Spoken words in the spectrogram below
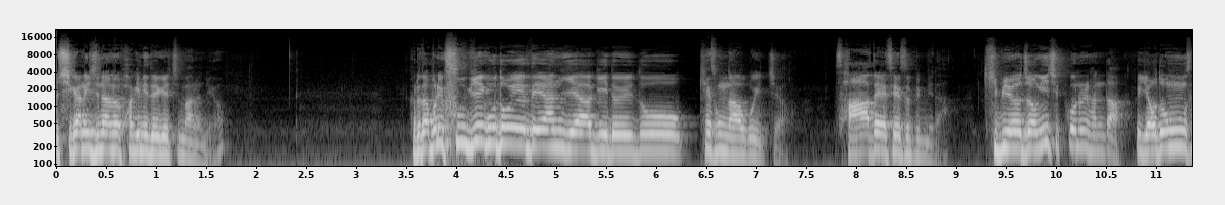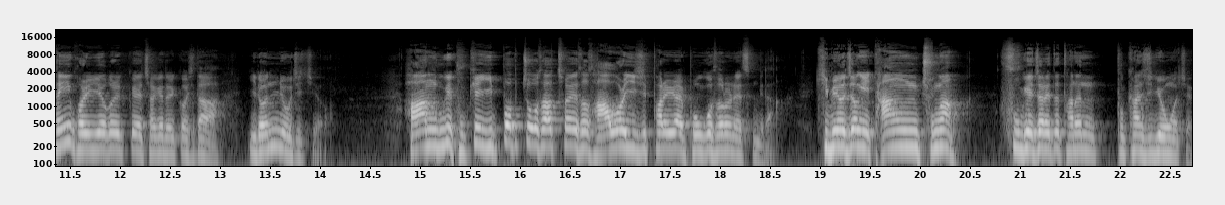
시간이 지나면 확인이 되겠지만은요. 그러다 보니 후계 구도에 대한 이야기들도 계속 나오고 있죠. 4대 세습입니다. 김여정이 집권을 한다. 그 여동생이 권력을 꿰차게 될 것이다. 이런 요지죠. 한국의 국회 입법조사처에서 4월 28일 날 보고서를 냈습니다. 김여정이 당 중앙, 후계자를 뜻하는 북한식 용어죠.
